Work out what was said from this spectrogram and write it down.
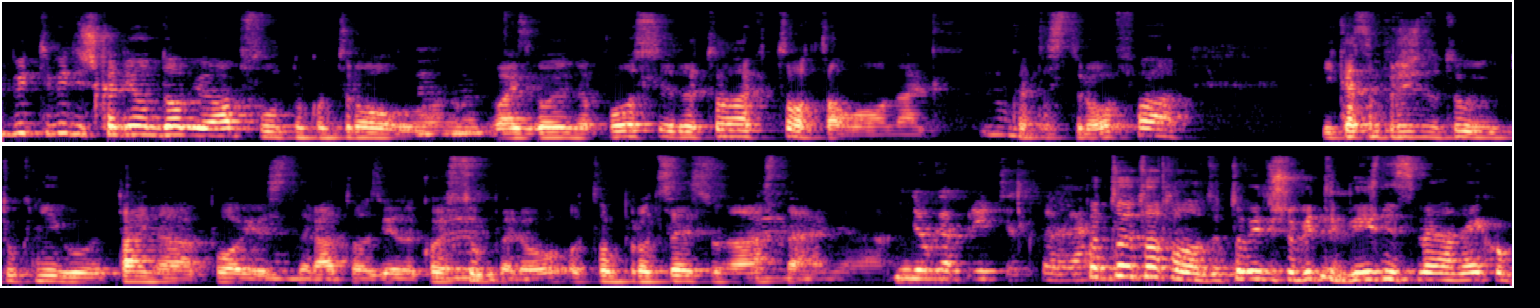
biti vidiš kad je on dobio apsolutnu kontrolu, ono, Mhm. 20 godina poslije, da je to onak totalno onak Mhm. katastrofa. I kad sam pročitao tu, tu knjigu Tajna povijest Mhm. Ratova zvijezda, koja je super, o, o tom procesu nastajanja. Druga priča s toga. Pa to je totalno, da to vidiš u biti biznismena nekog,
